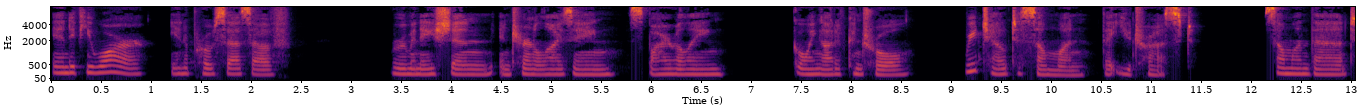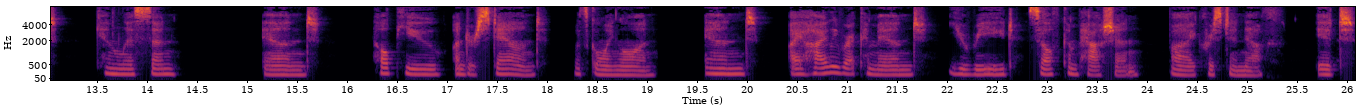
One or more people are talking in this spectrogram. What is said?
And if you are in a process of rumination, internalizing, spiraling, going out of control, reach out to someone that you trust, someone that can listen and help you understand what's going on. And I highly recommend you read Self Compassion by Kristin Neff. It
